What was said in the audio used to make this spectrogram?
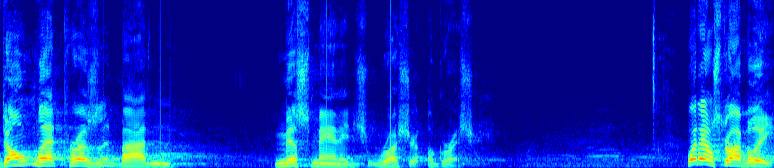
don't let President Biden mismanage Russia aggression. What else do I believe?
